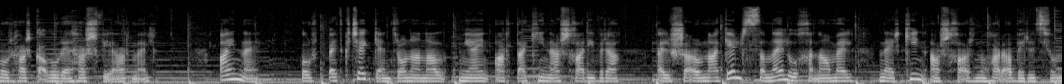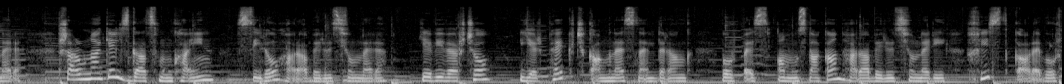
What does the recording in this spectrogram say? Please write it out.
որ հարկավոր է հաշվի առնել։ Այն է, որ պետք չէ կենտրոնանալ միայն արտաքին աշխարհի վրա, այլ շարունակել սնել ու խնամել ներքին աշխարհն ու հարաբերությունները, շարունակել զգացմունքային սիրո հարաբերությունները։ Եվ ի վերջո, երբեք չկանգնեցնել դրանք որպես ամուսնական հարաբերությունների խիստ կարևոր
